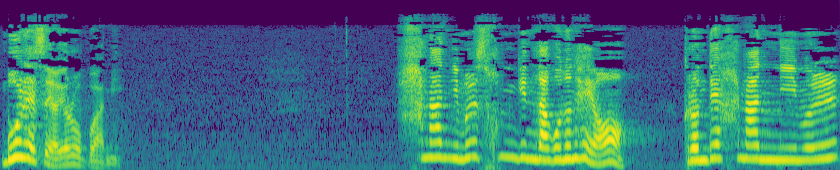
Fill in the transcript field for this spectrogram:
뭘 했어요, 여로보암이? 하나님을 섬긴다고는 해요. 그런데 하나님을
